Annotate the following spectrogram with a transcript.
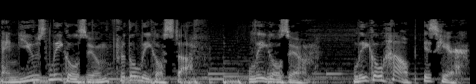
and use LegalZoom for the legal stuff. LegalZoom. legal help is here.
